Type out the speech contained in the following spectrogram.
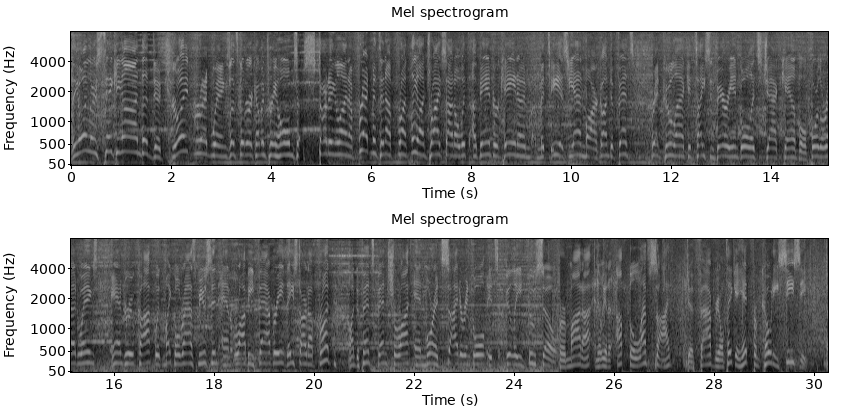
The Oilers taking on the Detroit Red Wings. Let's go to our Coventry Homes starting lineup. Fredmonton up front. Leon Draisaitl with Evander Kane and Mattias Janmark. On defense, Brett Kulak and Tyson Barrie in goal. It's Jack Campbell. For the Red Wings, Andrew Copp with Michael Rasmussen and Robbie Fabbri. They start up front. On defense, Ben Chiarot and Moritz Seider in goal. It's Ville Husso. For Maatta, and he'll get it up the left side to Fabbri. He'll take a hit from Cody Ceci.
